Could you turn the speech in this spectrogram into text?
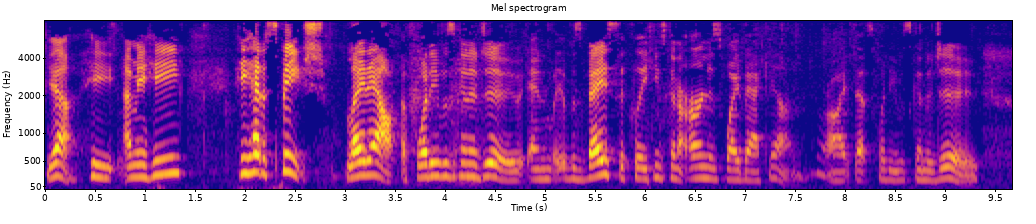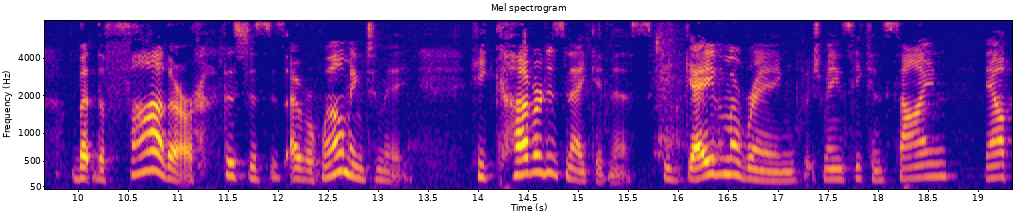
Yeah, he. I mean, he he had a speech laid out of what he was going to do, and it was basically he's going to earn his way back in. Right, that's what he was going to do. But the father, this just is overwhelming to me. He covered his nakedness. He gave him a ring, which means he can sign now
